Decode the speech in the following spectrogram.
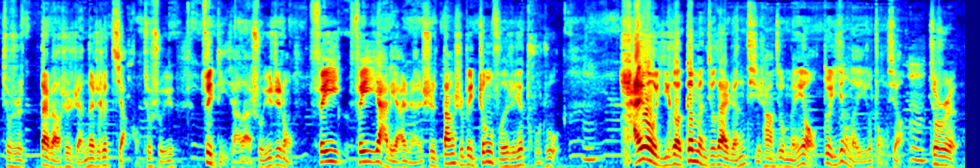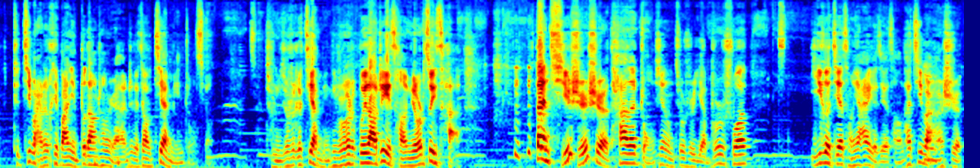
就是代表是人的这个脚，就属于最底下的，属于这种非非亚利安人，是当时被征服的这些土著。嗯，还有一个根本就在人体上就没有对应的一个种姓，嗯，就是基本上就可以把你不当成人，这个叫贱民种姓，就是你就是个贱民。你说是归到这一层，你就是最惨。但其实是它的种姓，就是也不是说一个阶层压一个阶层，它基本上是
